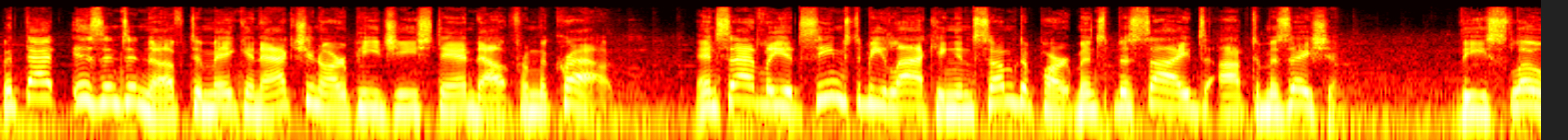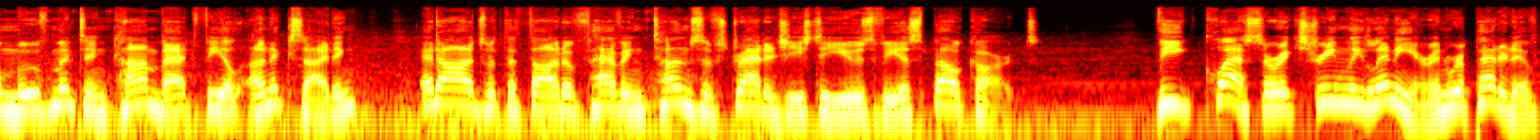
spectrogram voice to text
but that isn't enough to make an action RPG stand out from the crowd. And sadly, it seems to be lacking in some departments besides optimization. The slow movement and combat feel unexciting, at odds with the thought of having tons of strategies to use via spell cards. The quests are extremely linear and repetitive,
